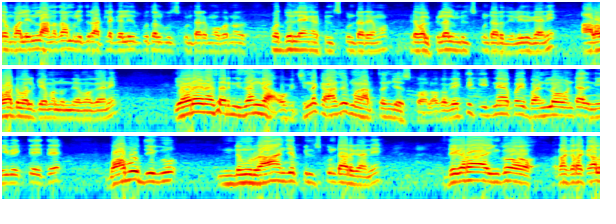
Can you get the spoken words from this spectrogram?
ఏం వాళ్ళ ఇంట్లో అన్నదమ్ములు ఇద్దరు అట్లా గలీజ్ కూతలు కూర్చుకుంటారేమో ఒకరిని పొద్దున్న లేగానే పిలుచుకుంటారేమో అంటే వాళ్ళ పిల్లల్ని పిలుచుకుంటారో తెలియదు కానీ అలవాటు వాళ్ళకి ఏమైనా ఉందేమో కానీ ఎవరైనా సరే నిజంగా ఒక చిన్న కాన్సెప్ట్ మనం అర్థం చేసుకోవాలి. ఒక వ్యక్తి కిడ్నాప్ అయి బండిలో ఉంటే అది నీ వ్యక్తి అయితే బాబు దిగు నువ్వు రా అని చెప్పి పిలుచుకుంటారు కానీ దిగరా ఇంకో రకరకాల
